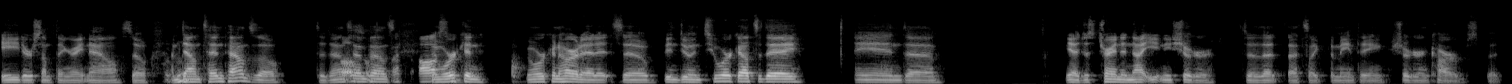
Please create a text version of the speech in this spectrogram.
eight or something right now. So mm-hmm. I'm down 10 pounds though. So down awesome. 10 pounds. Awesome. Been working, been working hard at it. So been doing two workouts a day, and uh, yeah, just trying to not eat any sugar. So that that's like the main thing, sugar and carbs. But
